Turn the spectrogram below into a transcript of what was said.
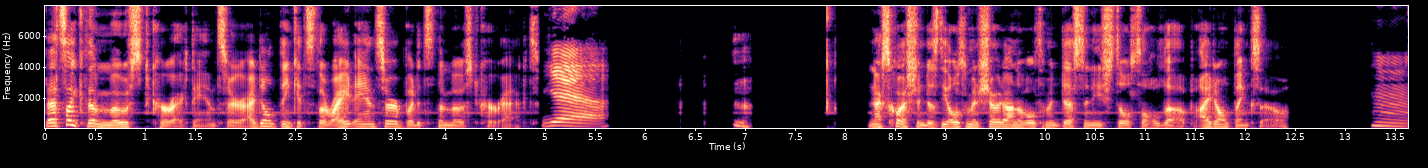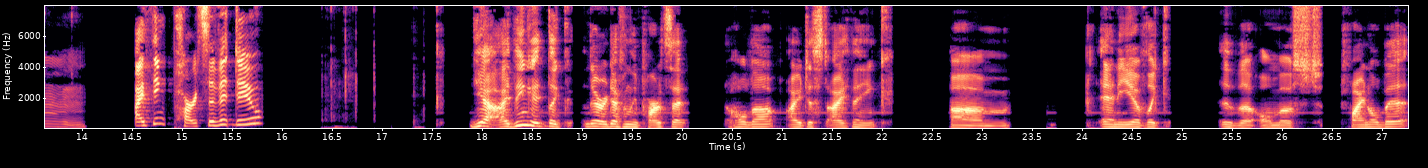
That's like the most correct answer. I don't think it's the right answer, but it's the most correct. Yeah. Next question: Does the Ultimate Showdown of Ultimate Destiny still hold up? I don't think so. Hmm. I think parts of it do. Yeah, I think it like there are definitely parts that hold up. I just I think um any of like the almost final bit,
